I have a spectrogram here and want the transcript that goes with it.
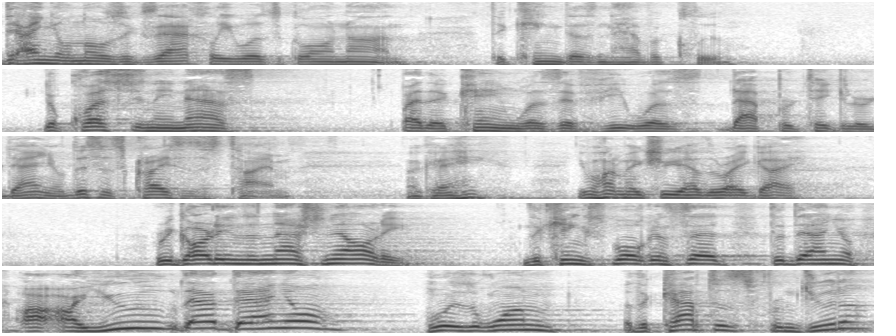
Daniel knows exactly what's going on. The king doesn't have a clue. The questioning asked by the king was if he was that particular Daniel. This is crisis time, okay? You want to make sure you have the right guy. Regarding the nationality, the king spoke and said to Daniel, Are, are you that Daniel who is the one of the captives from Judah?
